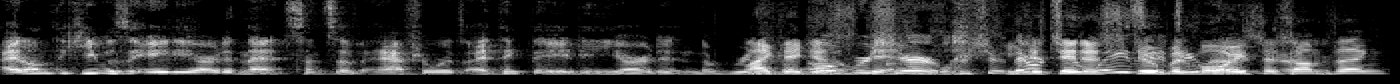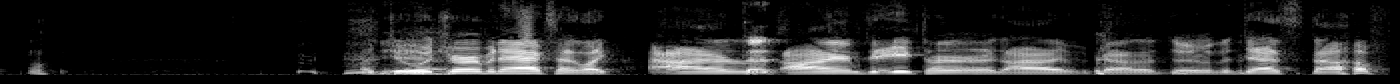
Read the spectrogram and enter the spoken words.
I don't think he was ADR'd in that sense of afterwards. I think they ADR'd it in the original. Like they oh, just for sure, for sure. he They just did a stupid voice that. or something. I do Yeah. a German accent, like I'm That- I'm Dieter, and I've got to do the death stuff.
